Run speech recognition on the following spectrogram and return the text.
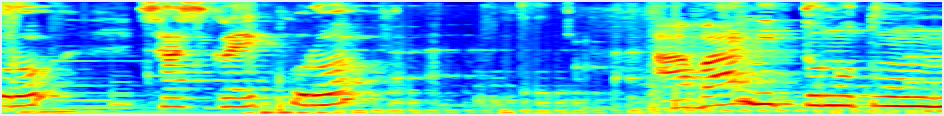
করো সাবস্ক্রাইব করো। আবার নিত্য নতুন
